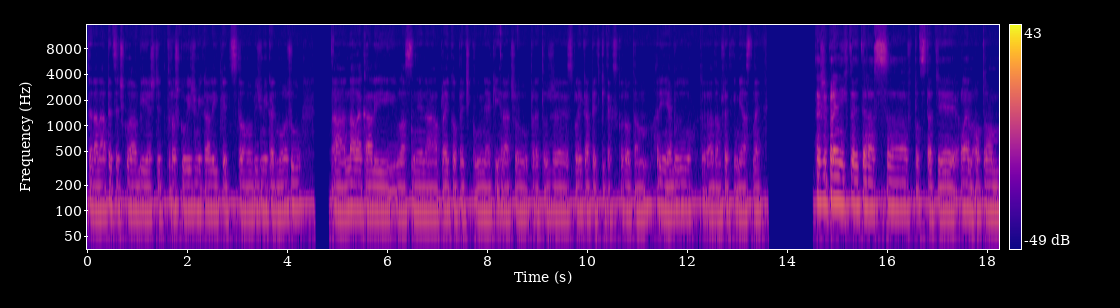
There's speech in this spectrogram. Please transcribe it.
teda na PC, aby ešte trošku vyžmykali, keď z toho vyžmykať môžu a nalakali vlastne na Playko 5 nejakých hráčov, pretože z Playka 5 tak skoro tam hry nebudú, to je Adam všetkým jasné. Takže pre nich to je teraz e, v podstate len o tom,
